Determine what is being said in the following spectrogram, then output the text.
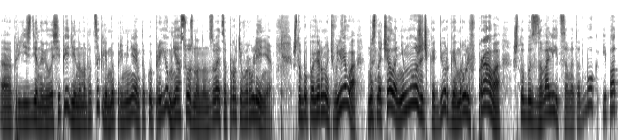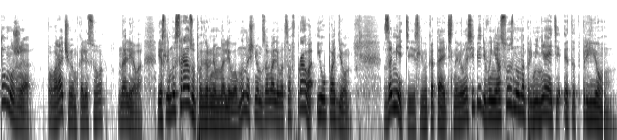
э, при езде на велосипеде и на мотоцикле, мы применяем такой прием неосознанно, называется противоруление. Чтобы повернуть влево, мы сначала немножечко дергаем руль вправо, чтобы завалиться в этот бок, и потом уже поворачиваем колесо налево. Если мы сразу повернем налево, мы начнем заваливаться вправо и упадем. Заметьте, если вы катаетесь на велосипеде, вы неосознанно применяете этот прием.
